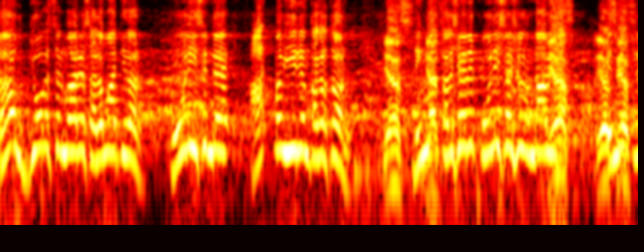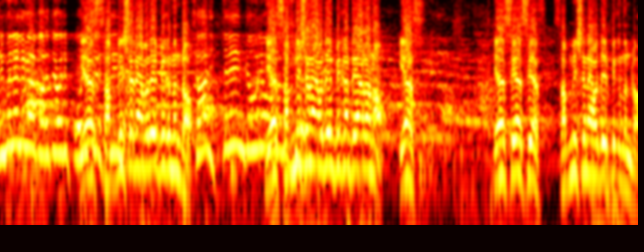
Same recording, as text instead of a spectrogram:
ആ ഉദ്യോഗസ്ഥന്മാരെ സ്ഥലം മാറ്റിയതാണ്. പോലീസിന്റെ ആത്മവീര്യം തകർത്താണ്. നിങ്ങൾ തലശ്ശേരി പോലീസ് സ്റ്റേഷനിൽ ഉണ്ടാവില്ല. ക്രിമിനലുകൾ പറഞ്ഞ പറഞ്ഞവര് പോലീസ് യെസ് സബ്മിഷനെ അവതരിപ്പിക്കുന്നുണ്ടോ? സാർ ഇത്രയും ഗൗരവം യെസ് സബ്മിഷനെ അവതരിപ്പിക്കാൻ തയ്യാറാണോ? യെസ് യെസ് യെസ് യെസ് സബ്മിഷനെ അവതരിപ്പിക്കുന്നുണ്ടോ?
